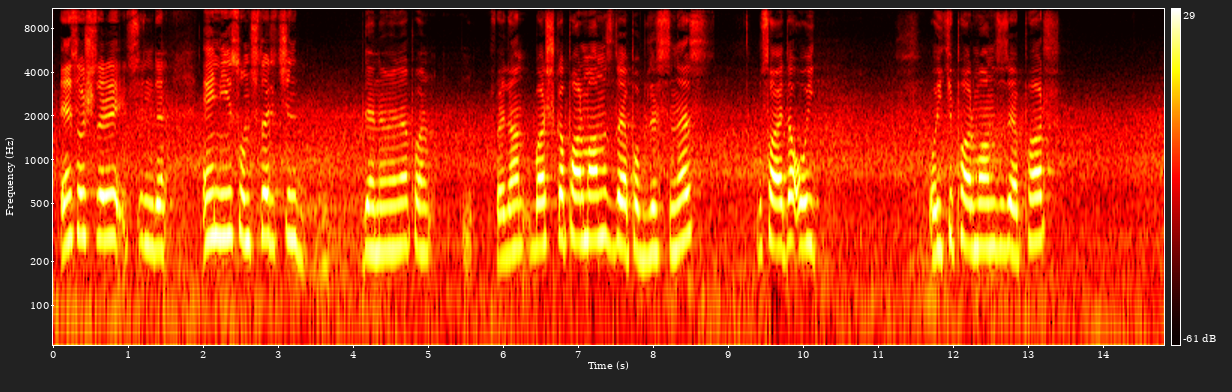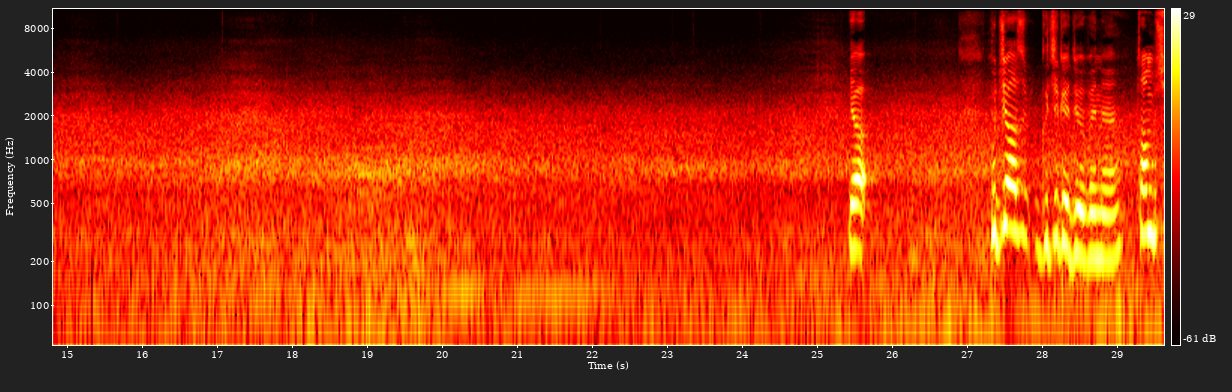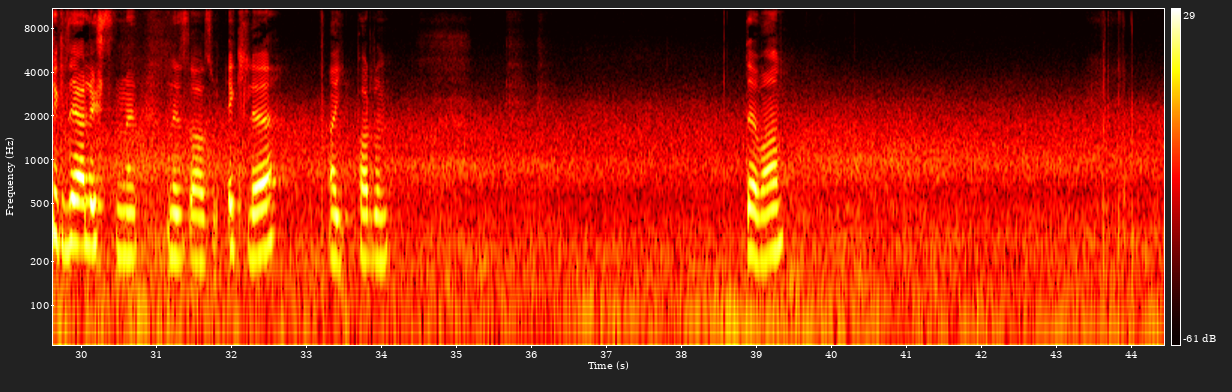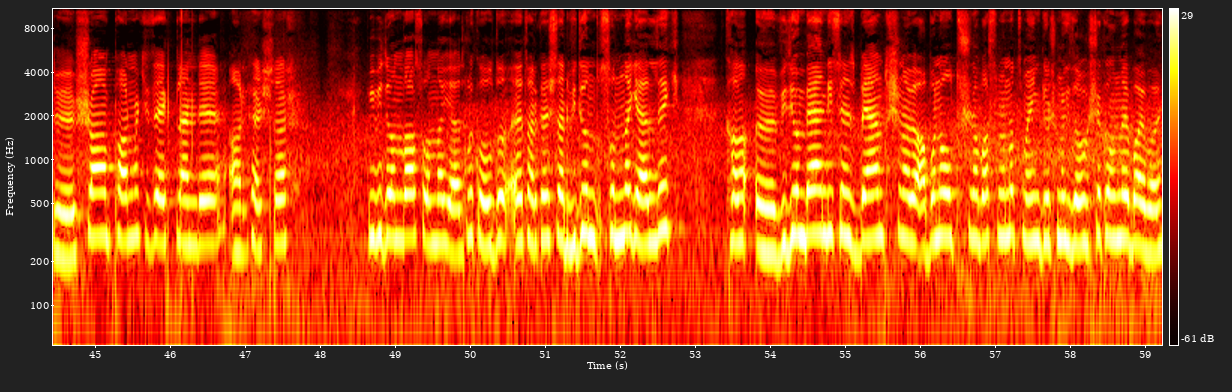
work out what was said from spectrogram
En sonuçları için de en iyi sonuçlar için denemeler falan başka parmağınızla yapabilirsiniz. Bu sayede o o iki parmağınızı yapar. Ya bu cihaz gıcık ediyor beni. Tam bir şekilde yerleştirmeniz lazım. Ekle. Ay pardon. Devam. Ee, şu an parmak izi eklendi arkadaşlar. Bir videonun daha sonuna geldik oldu. Evet arkadaşlar videonun sonuna geldik. Ka- e, videomu beğendiyseniz beğen tuşuna ve abone ol tuşuna basmayı unutmayın. Görüşmek üzere. Hoşçakalın ve bay bay.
